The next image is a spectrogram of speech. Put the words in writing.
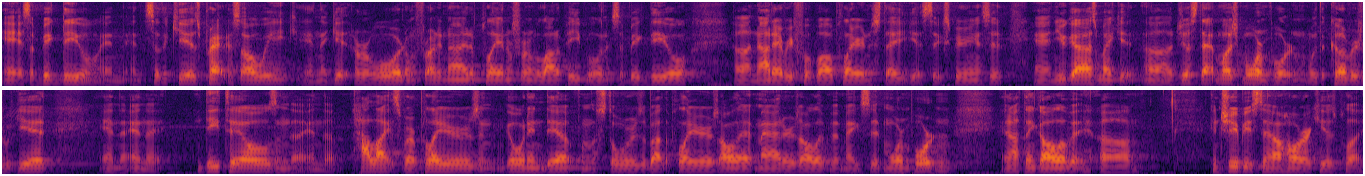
It's a big deal, and, and so the kids practice all week, and they get a reward on Friday night of playing in front of a lot of people, and it's a big deal. Uh, not every football player in the state gets to experience it, and you guys make it uh, just that much more important with the coverage we get and the and the details and the and the highlights of our players and going in depth on the stories about the players. All that matters. All of it makes it more important, and I think all of it uh, contributes to how hard our kids play.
